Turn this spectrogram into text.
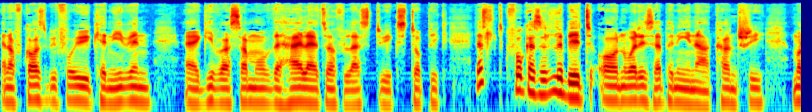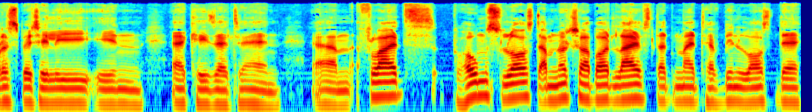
and of course, before you can even uh, give us some of the highlights of last week's topic, let's focus a little bit on what is happening in our country, more especially in uh, KZN. Um, floods, homes lost. I'm not sure about lives that might have been lost there,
